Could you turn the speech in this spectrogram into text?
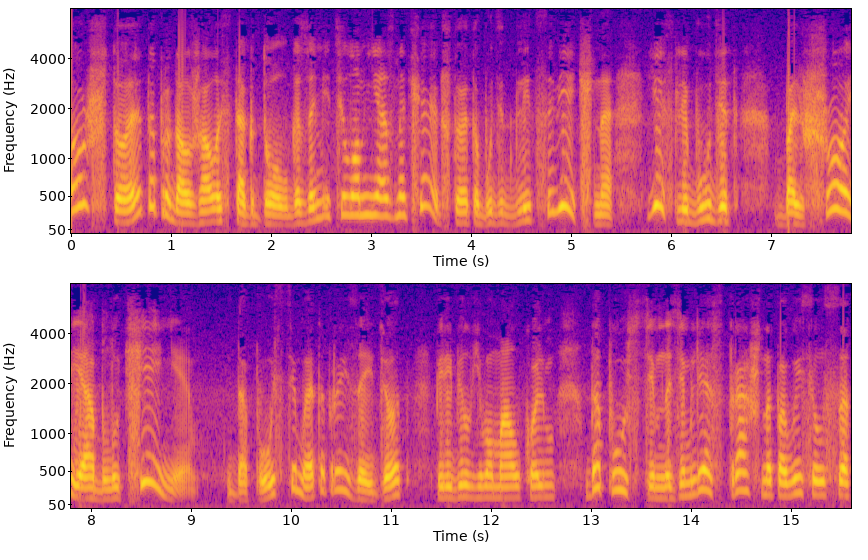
то, что это продолжалось так долго, заметил он, не означает, что это будет длиться вечно. Если будет большое облучение, допустим, это произойдет, перебил его Малкольм. Допустим, на Земле страшно повысился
